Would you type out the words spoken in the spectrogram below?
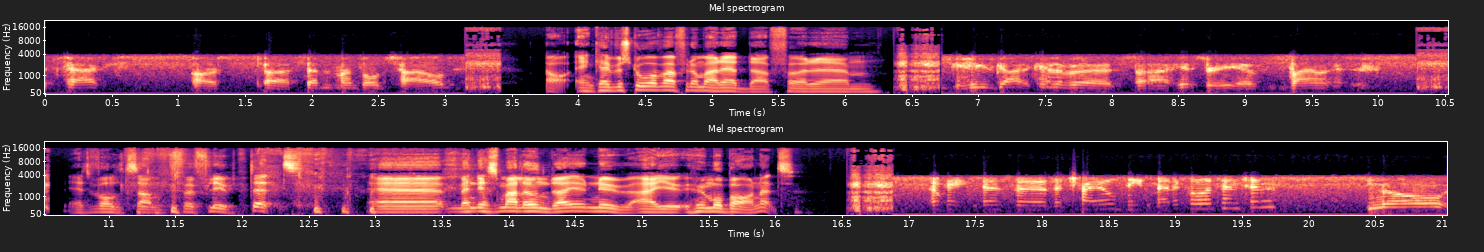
Attacked our uh, seven-month-old child. ja, en kan ju förstå varför de är rädda för ehm, He's got kind of a uh, history of violence. Ett våldsamt förflutet. eh, men det som alla undrar ju nu är ju, hur mår barnet? Okay, does the, the child need medical attention? No,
